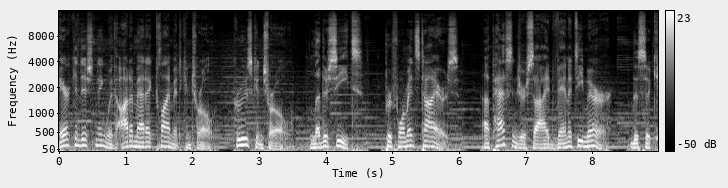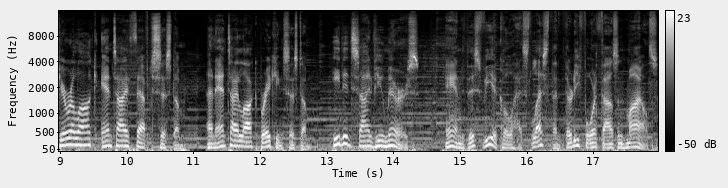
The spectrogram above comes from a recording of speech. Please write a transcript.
air conditioning with automatic climate control, cruise control, leather seats, performance tires, a passenger side vanity mirror, the SecuriLock anti-theft system, an anti-lock braking system, heated side view mirrors, and this vehicle has less than 34,000 miles.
